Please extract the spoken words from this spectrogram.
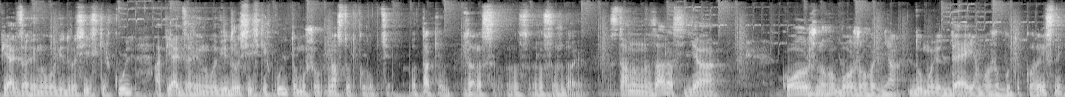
5 загинуло від російських куль, а 5 загинуло від російських куль, тому що в нас тут корупція. Отак я зараз роз, розсуждаю. Станом на зараз я кожного божого дня думаю, де я можу бути корисний,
